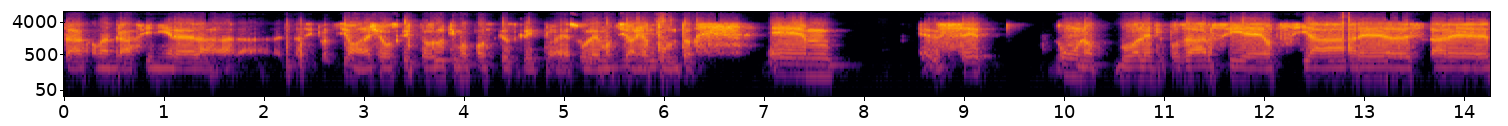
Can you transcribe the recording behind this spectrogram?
sa come andrà a finire la, la la situazione, cioè, ho scritto, l'ultimo post che ho scritto è sulle emozioni appunto. E, ehm, se uno vuole riposarsi e oziare, stare,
